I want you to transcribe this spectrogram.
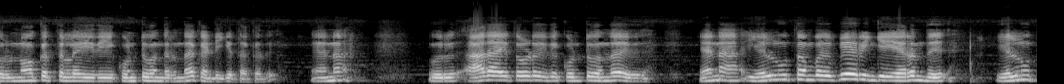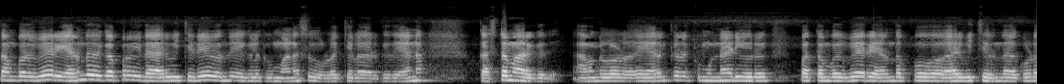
ஒரு நோக்கத்தில் இதை கொண்டு வந்திருந்தால் கண்டிக்கத்தக்கது. ஏன்னா ஒரு ஆதாயத்தோடு இதை கொண்டு வந்தால் இது ஏன்னா எழுநூற்றம்பது பேர் இங்கே இறந்து எழுநூற்றம்பது பேர் இறந்ததுக்கப்புறம் இதை அறிவித்ததே வந்து எங்களுக்கு மனசு உளைச்சலாக இருக்குது. ஏன்னா கஷ்டமாக இருக்குது. அவங்களோட இறக்குறதுக்கு முன்னாடி ஒரு பத்தொம்பது பேர் இறந்தப்போ அறிவிச்சிருந்தா கூட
